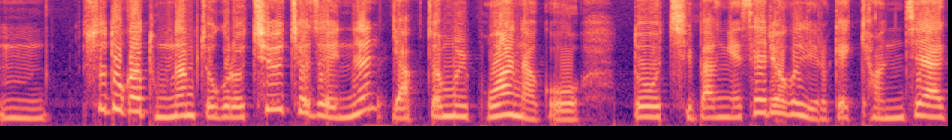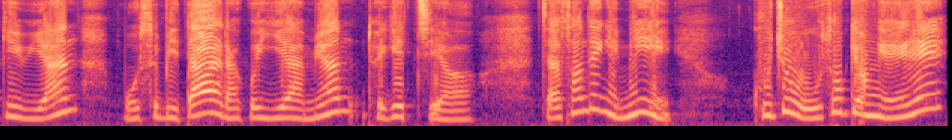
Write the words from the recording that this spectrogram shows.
음, 수도가 동남쪽으로 치우쳐져 있는 약점을 보완하고 또 지방의 세력을 이렇게 견제하기 위한 모습이다라고 이해하면 되겠지요. 자, 선생님이 구조 5소경의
